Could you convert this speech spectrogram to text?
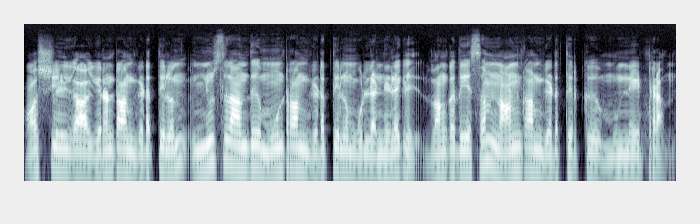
ஆஸ்திரேலியா இரண்டாம் இடத்திலும் நியூசிலாந்து மூன்றாம் இடத்திலும் உள்ள நிலையில் வங்கதேசம் நான்காம் இடத்திற்கு முன்னேற்றம்.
